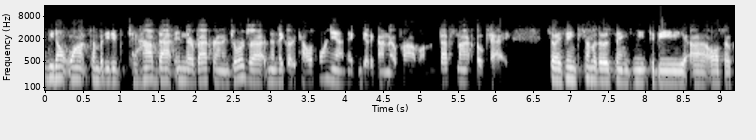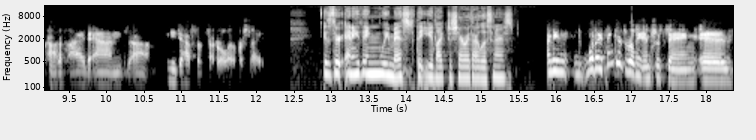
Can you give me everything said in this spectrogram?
we don't want somebody to, to have that in their background in Georgia and then they go to California and they can get a gun no problem. That's not okay. So I think some of those things need to be uh, also codified and um, need to have some federal oversight. Is there anything we missed that you'd like to share with our listeners? I mean, what I think is really interesting is,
